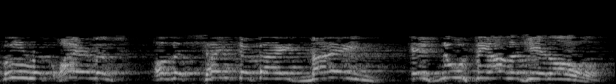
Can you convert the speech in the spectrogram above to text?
full requirements of the sanctified mind is no theology at all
